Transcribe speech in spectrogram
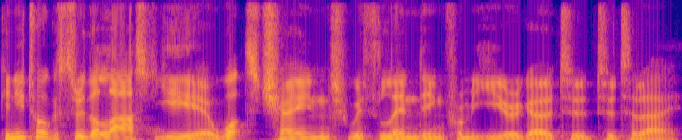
can you talk us through the last year? What's changed with lending from a year ago to to today?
